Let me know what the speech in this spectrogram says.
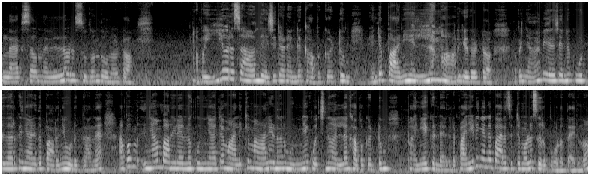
റിലാക്സ് ആവും നല്ലൊരു സുഖം തോന്നും കേട്ടോ. അപ്പോൾ ഈ ഒരു സാധനം തേച്ചിട്ടാണ് എന്റെ കപക്കെട്ടും എന്റെ പനിയെല്ലാം മാറിയത് കേട്ടോ. അപ്പം ഞാൻ വിചാരിച്ചു എന്റെ കൂട്ടുകാർക്ക് ഞാനിത് പറഞ്ഞു കൊടുക്കാന്ന്. അപ്പം ഞാൻ പറഞ്ഞില്ലായിരുന്നു കുഞ്ഞാറ്റ മലയ്ക്ക് മാല ഇടുന്നതിന് മുന്നേ കൊച്ചിന് നല്ല കപക്കെട്ടും പനിയൊക്കെ ഉണ്ടായിരുന്നു കേട്ടോ പനിയുടെ ഞാൻ പാരസെറ്റമോൾ സിറപ്പ് കൊടുത്തായിരുന്നു.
